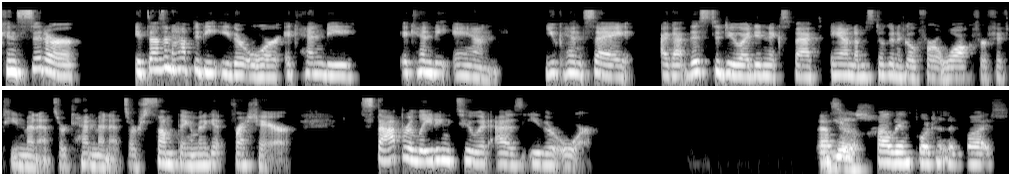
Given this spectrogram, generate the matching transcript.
Consider it doesn't have to be either or, it can be it can be and. You can say I got this to do I didn't expect and I'm still going to go for a walk for 15 minutes or 10 minutes or something. I'm going to get fresh air. Stop relating to it as either or. That's yes. probably important advice.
